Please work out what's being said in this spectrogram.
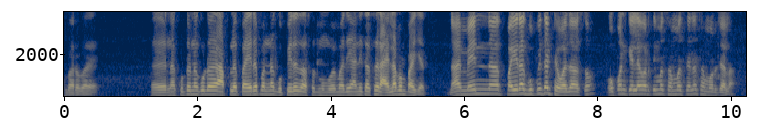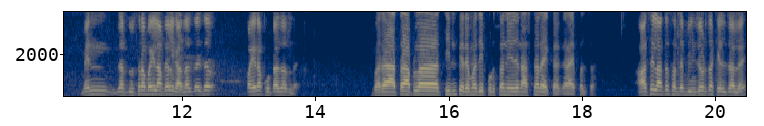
बरोबर आहे. ना कुठं ना कुठं आपलं पैर पण ना गुपितच असतात मुंबईमध्ये आणि तसं राहायला पण पाहिजेत. नाही मेन पैरा गुपितच ठेवायचा असतो. ओपन केल्यावरती मग समजते ना समोरच्याला. मेन जर दुसरा बैल आपल्याला घालायचा आहे तर पैरा फुटायचाच नाही. बरं आता आपला तीन फेऱ्यामध्ये पुढचं नियोजन असणार आहे का रायफलचं? असेल आता सध्या बिंजोडचा खेळ चालू आहे.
